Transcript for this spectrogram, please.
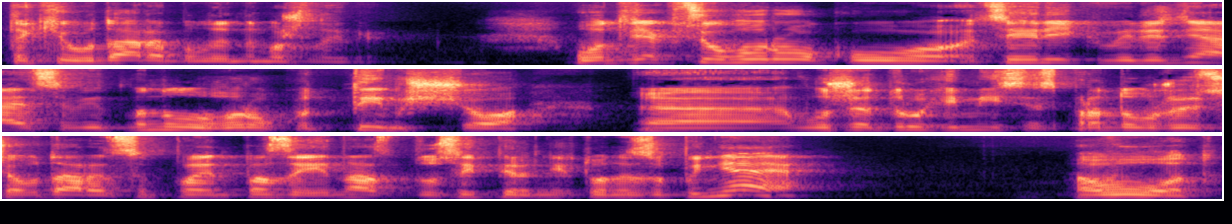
такі удари були неможливі. От як цього року цей рік вирізняється від минулого року тим, що е, вже другий місяць продовжуються удари по НПЗ, і нас до сих пір ніхто не зупиняє. От.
